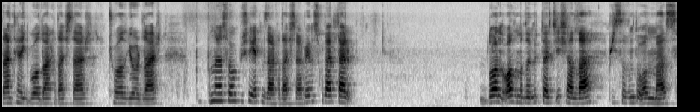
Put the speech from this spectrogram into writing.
dantel gibi oldu arkadaşlar. Çoğalıyorlar. Bunlara soğuk bir şey yetmez arkadaşlar. Benim sukulatlar don olmadığı müddetçe inşallah bir sıkıntı olmaz.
